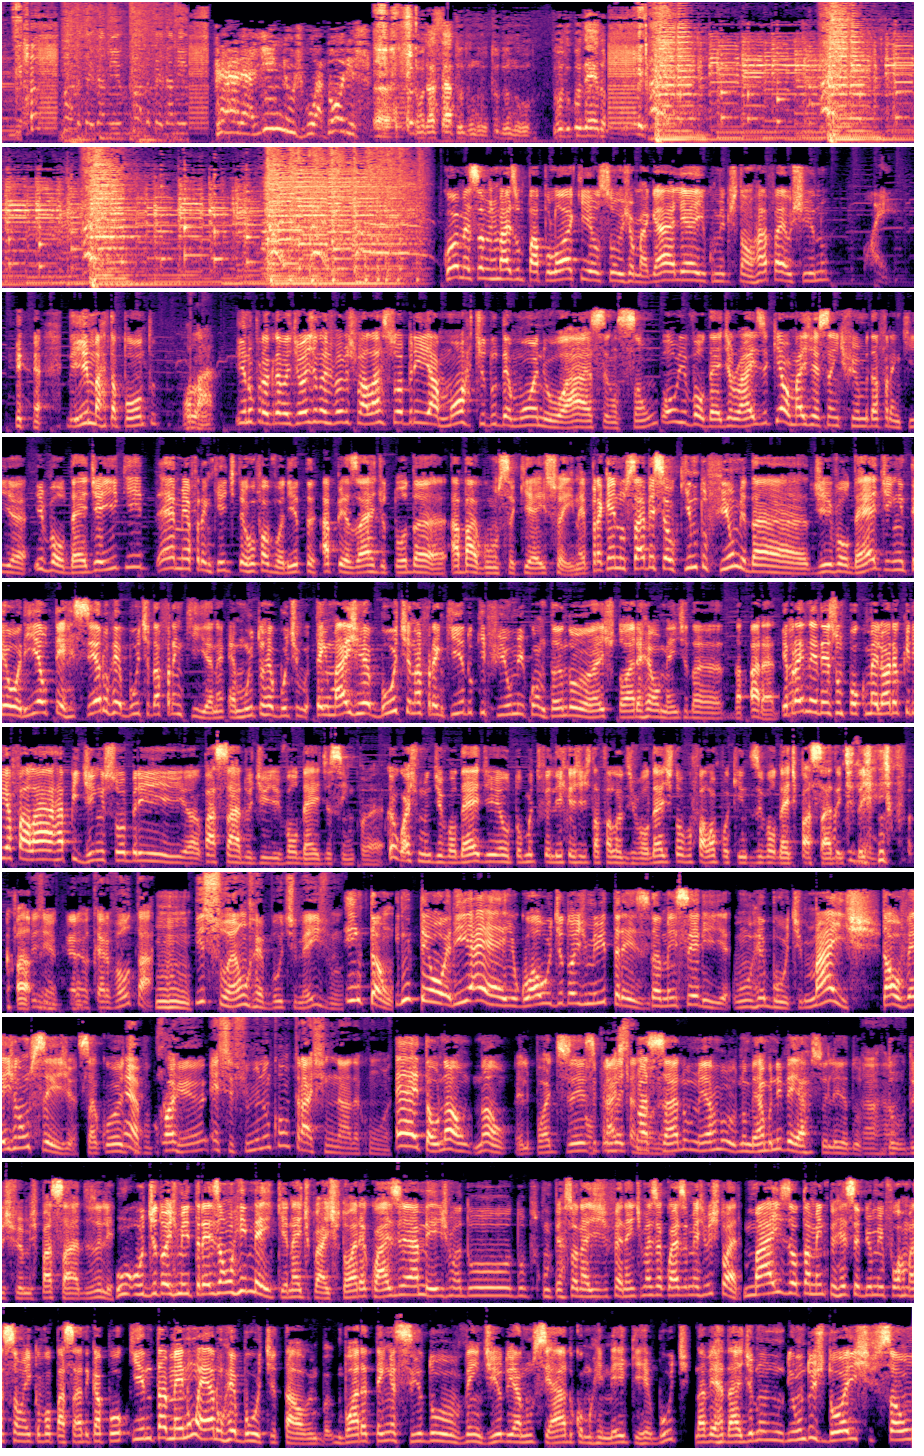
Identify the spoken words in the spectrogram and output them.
Nunca teve amigo, nunca teve amigo. Caralhinhos voadores. Vamos dançar tudo nu, tudo nu, tudo com o dedo. Começamos mais um Papo Loki, eu sou o João Magalha e comigo estão Rafael Chino. Oi. e Marta Ponto. Olá. E no programa de hoje nós vamos falar sobre a morte do demônio, a ascensão, ou Evil Dead Rise, que é o mais recente filme da franquia Evil Dead aí, que é a minha franquia de terror favorita, apesar de toda a bagunça que é isso aí, né? Pra quem não sabe, esse é o quinto filme da, de Evil Dead, e em teoria é o terceiro reboot da franquia, né? É muito reboot, tem mais reboot na franquia do que filme contando a história realmente da, da parada. E pra entender isso um pouco melhor, eu queria falar rapidinho sobre o passado de Evil Dead, assim, pra... porque eu gosto muito de Evil Dead, eu tô muito feliz que a gente tá falando de Evil Dead, então eu vou falar um pouquinho do Evil Dead passado antes da gente falar. Eu quero, eu quero voltar. Uhum. Isso é um reboot mesmo? Então, em teoria é igual o de 2013. Também seria um reboot. Mas, talvez não seja, sacou? É, Tipo, porque esse filme não contrasta em nada com o outro. É, então, não, não. Ele pode ser Contrasta simplesmente não, passar no, mesmo, no mesmo universo ali do, do- dos filmes passados ali. O, o de 2013 é um remake, né? Tipo, a história é quase a mesma do, do com personagens diferentes, mas é quase a mesma história. Mas eu também recebi uma informação aí que eu vou passar daqui a pouco, que também não era um reboot e tal. Embora tenha sido vendido e anunciado como remake e reboot, na verdade, nenhum dos dois são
